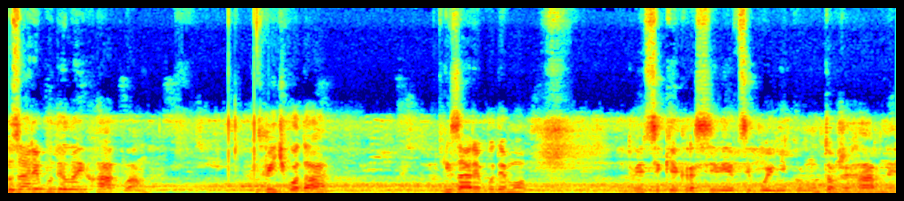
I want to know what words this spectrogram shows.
Зараз буде лайфхак вам. Кипить вода. І зараз будемо. Дивіться, які красиві цибульником. Ну то вже гарне.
